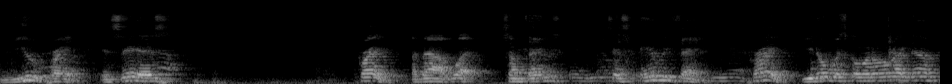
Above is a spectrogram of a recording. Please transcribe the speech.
You pray. It says, pray about what? Some things. It says everything. Pray. You know what's going on right now?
